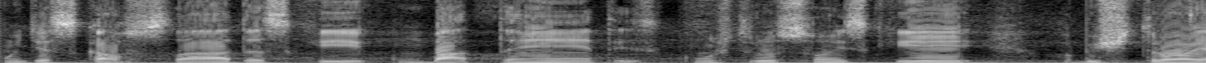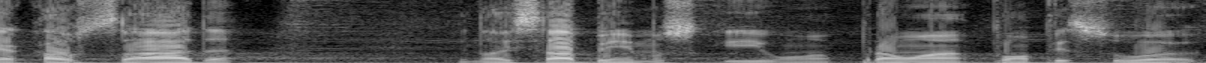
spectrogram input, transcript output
muitas calçadas que com batentes, construções que obstroem a calçada. E nós sabemos que para uma, uma pessoa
